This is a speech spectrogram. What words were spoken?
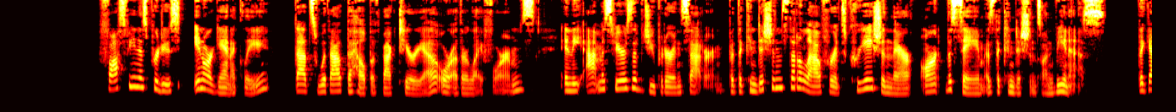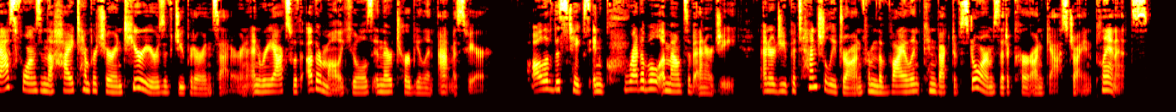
Phosphine is produced inorganically, that's without the help of bacteria or other life forms, in the atmospheres of Jupiter and Saturn, but the conditions that allow for its creation there aren't the same as the conditions on Venus. The gas forms in the high temperature interiors of Jupiter and Saturn and reacts with other molecules in their turbulent atmosphere. All of this takes incredible amounts of energy, energy potentially drawn from the violent convective storms that occur on gas giant planets.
